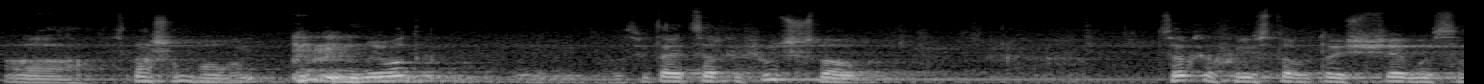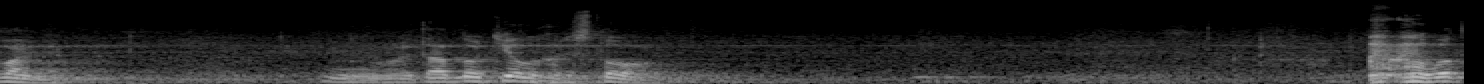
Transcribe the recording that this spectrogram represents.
с нашим Богом. И вот Святая Церковь учит, что Церковь Христова, то есть все мы с вами, это одно тело Христово. Вот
